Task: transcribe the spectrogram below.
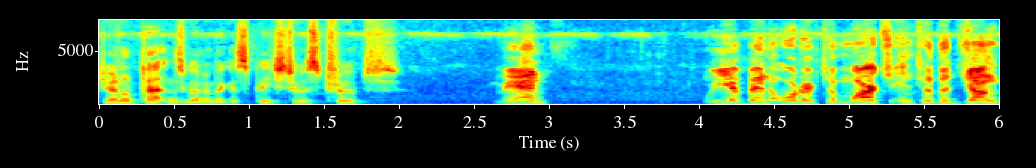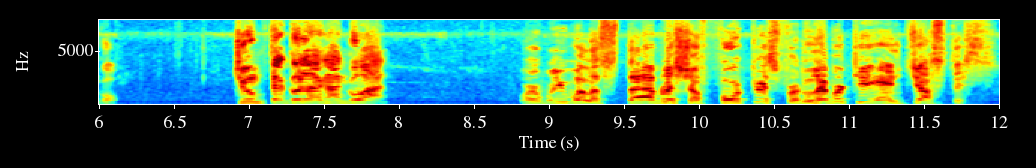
General Patton's going to make a speech to his troops. Men, we have been ordered to march into the jungle, Jum where we will establish a fortress for liberty and justice.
